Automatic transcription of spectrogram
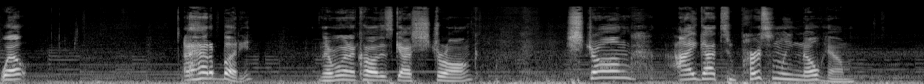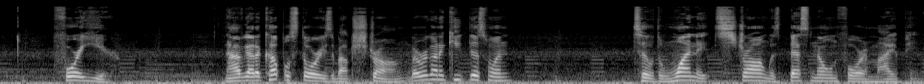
Well, I had a buddy, and we're going to call this guy Strong. Strong, I got to personally know him for a year. Now, I've got a couple stories about Strong, but we're going to keep this one to the one that Strong was best known for, in my opinion.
